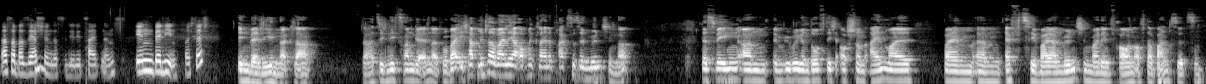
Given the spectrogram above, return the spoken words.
das ist aber sehr schön, dass du dir die Zeit nimmst. In Berlin, richtig? In Berlin, na klar. Da hat sich nichts dran geändert. Wobei ich habe mittlerweile ja auch eine kleine Praxis in München. Ne? Deswegen ähm, im Übrigen durfte ich auch schon einmal beim ähm, FC Bayern München bei den Frauen auf der Bank sitzen.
